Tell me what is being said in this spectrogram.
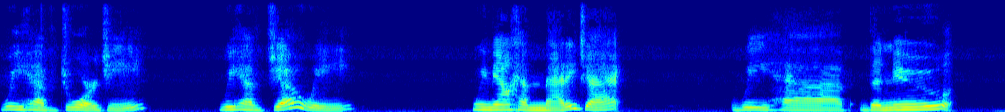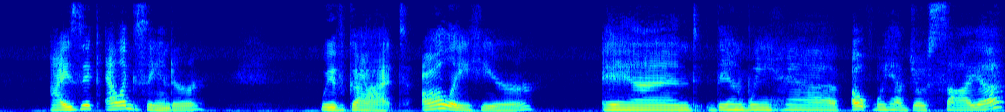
We have Georgie. We have Joey. We now have Maddie Jack. We have the new Isaac Alexander. We've got Ollie here. And then we have, oh, we have Josiah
